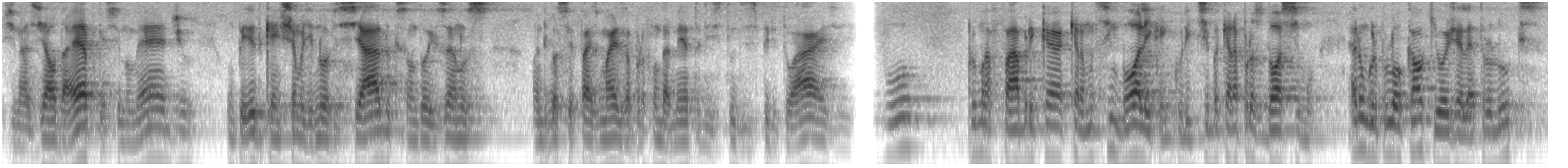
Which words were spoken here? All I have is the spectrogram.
ginasial da época, ensino médio, um período que a gente chama de noviciado, que são dois anos onde você faz mais aprofundamento de estudos espirituais. Vou para uma fábrica que era muito simbólica em Curitiba, que era Prosdóximo. Era um grupo local que hoje é Electrolux.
